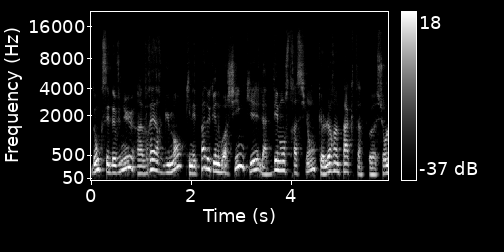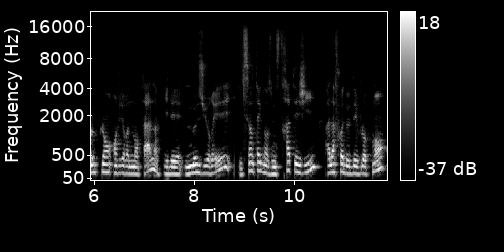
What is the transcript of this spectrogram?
Donc c'est devenu un vrai argument qui n'est pas de greenwashing, qui est la démonstration que leur impact euh, sur le plan environnemental, il est mesuré, il s'intègre dans une stratégie à la fois de développement,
